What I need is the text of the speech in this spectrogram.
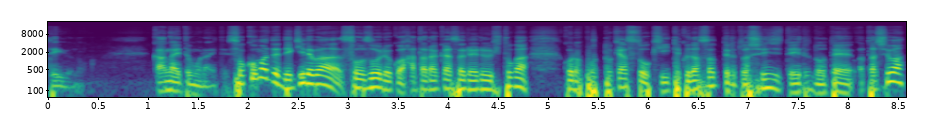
ていうの考えてもらいたい。そこまでできれば想像力を働かされる人がこのポッドキャストを聞いてくださってると信じているので、私は、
